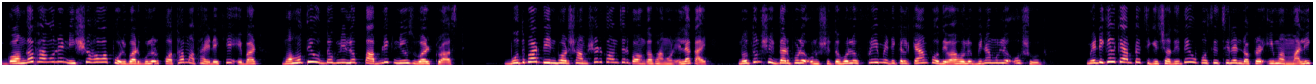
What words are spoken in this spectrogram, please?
গঙ্গা ভাঙনে নিঃস্ব হওয়া পরিবারগুলোর কথা মাথায় রেখে এবার মহতি উদ্যোগ নিল পাবলিক নিউজ ওয়ার্ল্ড ট্রাস্ট। বুধবার দিনভর শামশেরগঞ্জের গঙ্গা ভাঙন এলাকায় নতুন শিকদারপুরে অনুষ্ঠিত হলো ফ্রি মেডিকেল ক্যাম্প ও দেওয়া হলো বিনামূল্যে ওষুধ। মেডিকেল ক্যাম্পে চিকিৎসা দিতে উপস্থিত ছিলেন ডক্টর ইমাম মালিক,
